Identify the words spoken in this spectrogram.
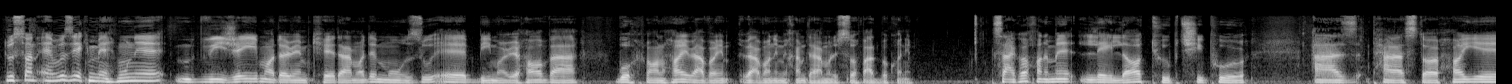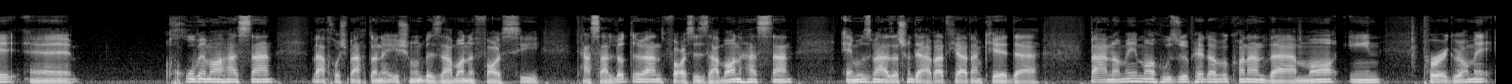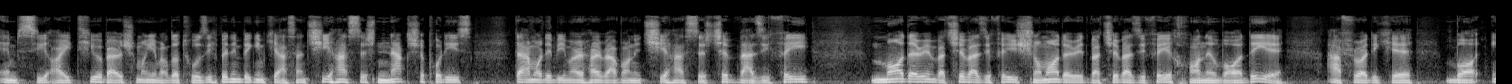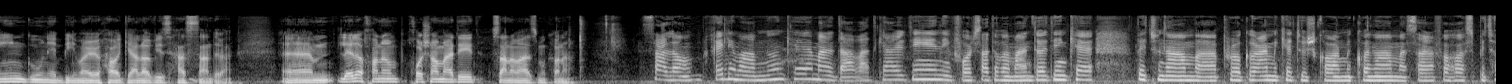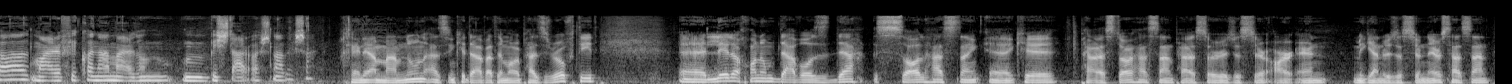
دوستان امروز یک مهمون ویژه‌ای ما داریم که در مورد موضوع بیماری ها و بحران های روانی, روانی می‌خوایم در موردش صحبت بکنیم. سرکار خانم لیلا توپچیپور از پرستارهای خوب ما هستن و خوشبختانه ایشون به زبان فارسی تسلط دارن فارسی زبان هستن. امروز من ازشون دعوت کردم که در برنامه ما حضور پیدا بکنن و ما این پروگرام MCIT رو برای شما یه مقدار توضیح بدیم بگیم که اصلا چی هستش نقش پلیس در مورد بیماری های روانی چی هستش چه وظیفه‌ای ما داریم و چه وظیفه شما دارید و چه وظیفه خانواده افرادی که با این گونه بیماری ها گلاویز هستند. لیلا خانم خوش آمدید. سلام از می‌کنم. سلام. خیلی ممنون که من دعوت کردین. این فرصت رو به من دادین که بتونم پروگرامی که توش کار می‌کنم از طرف هاسپیتال معرفی کنم مردم بیشتر آشنا بشن. خیلی هم ممنون از اینکه دعوت ما رو پذیرفتید. لیلا خانم دوازده سال هستن که پرستار هستن پرستار رجستر آر میگن نرس هستن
